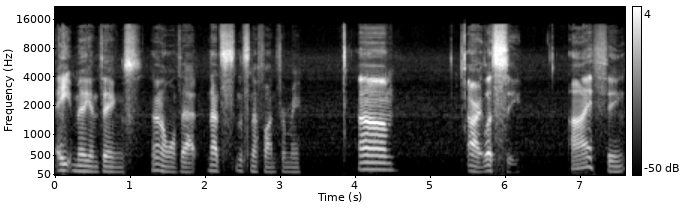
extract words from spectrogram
8 million things. I don't want that. That's that's not fun for me. Um, Alright, let's see. I think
